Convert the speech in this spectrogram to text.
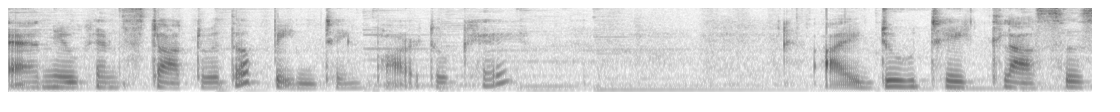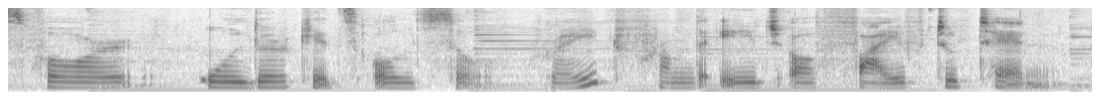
and you can start with the painting part okay? I do take classes for older kids also right from the age of 5 to 10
